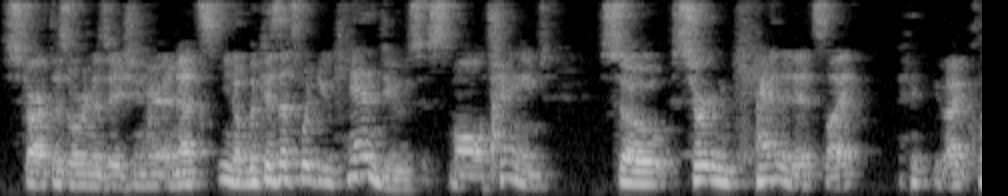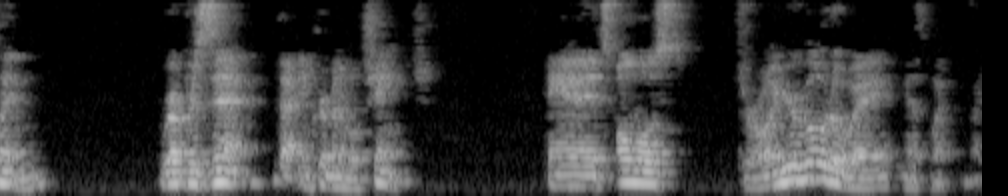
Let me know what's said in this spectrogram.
start this organization here, and that's you know because that's what you can do is a small change. So certain candidates like like Clinton represent that incremental change. And it's almost throwing your vote away. That's my, my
